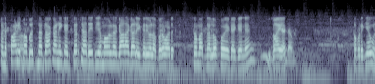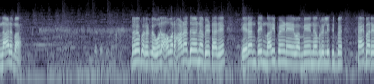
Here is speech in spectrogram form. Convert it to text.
અને પાણી બાબતના ટાંકાની કંઈક ચર્ચા થઈ હતી. એમાં ઓલા ગાળાગાળી કરી ઓલા ભરવાડ સમાજના લોકોએ કંઈક એને ભાઈ? આપણે કેવું નાળમાં? બરાબર. એટલે ઓલા હવાર સાડા ના બેઠા છે હેરાન થઈને મારી પાસે આવ્યા મેં એને અમરેલીથી સાહેબારે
